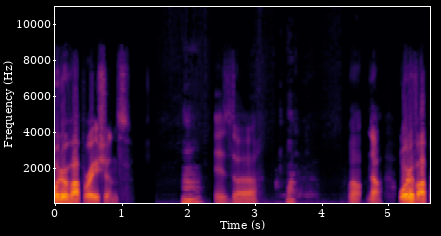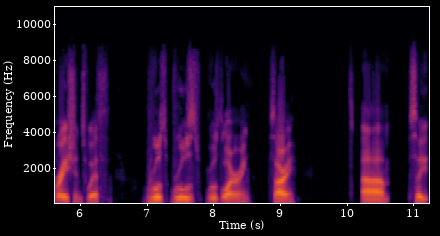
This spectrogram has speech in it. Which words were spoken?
Order of operations Hmm. is uh What? well no order of operations with rules rules rules lawyering. Sorry, Um, so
